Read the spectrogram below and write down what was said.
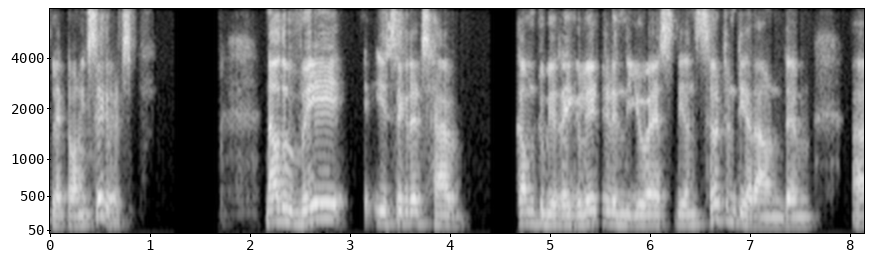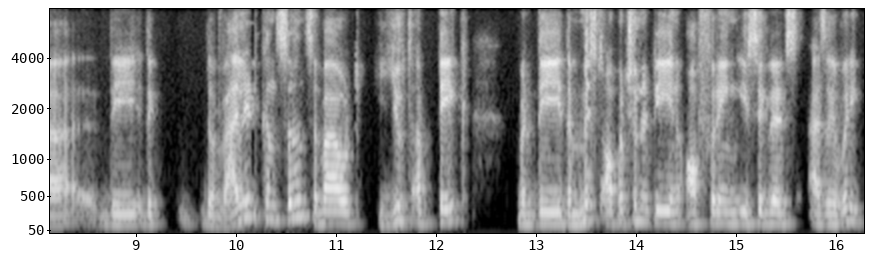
electronic cigarettes. Now, the way e-cigarettes have come to be regulated in the US, the uncertainty around them, uh, the, the, the valid concerns about youth uptake, but the, the missed opportunity in offering e-cigarettes as a very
